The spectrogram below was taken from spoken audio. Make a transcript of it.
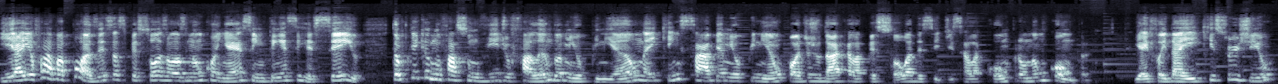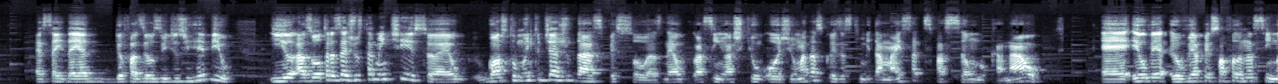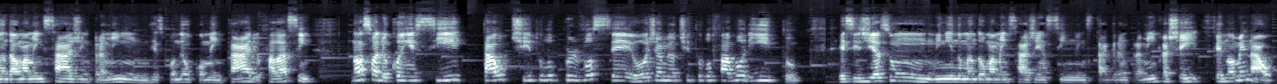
E aí eu falava, pô, às vezes as pessoas elas não conhecem, têm esse receio, então por que, que eu não faço um vídeo falando a minha opinião, né? E quem sabe a minha opinião pode ajudar aquela pessoa a decidir se ela compra ou não compra. E aí foi daí que surgiu essa ideia de eu fazer os vídeos de review. E as outras é justamente isso. É, eu gosto muito de ajudar as pessoas, né? Assim, eu acho que hoje uma das coisas que me dá mais satisfação no canal é eu ver, eu ver a pessoa falando assim, mandar uma mensagem para mim, responder um comentário, falar assim: Nossa, olha, eu conheci tal título por você, hoje é meu título favorito. Esses dias um menino mandou uma mensagem assim no Instagram para mim que eu achei fenomenal.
